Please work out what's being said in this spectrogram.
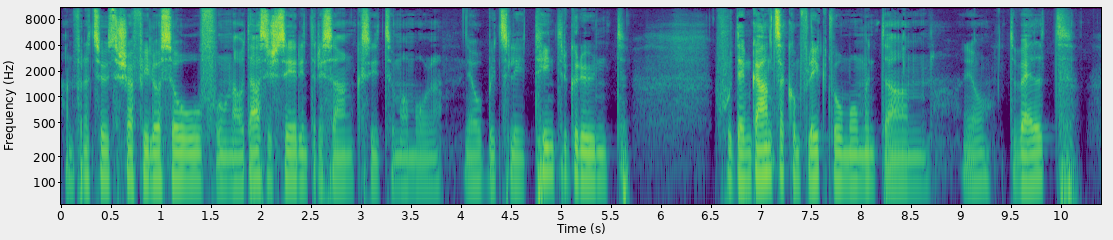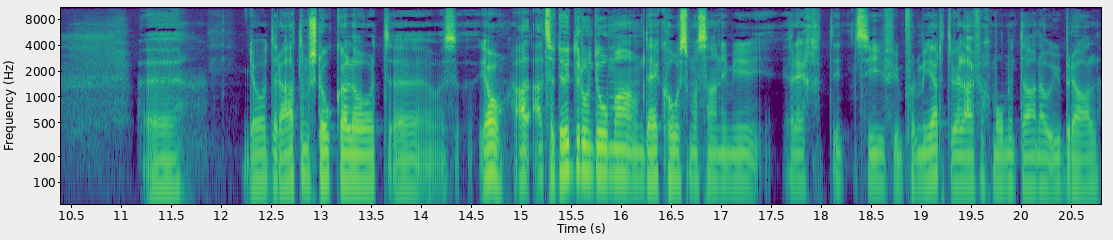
Ein französischer Philosoph. Und auch das ist sehr interessant gewesen, um mal ja, ein bisschen die Hintergründe von dem ganzen Konflikt, wo momentan ja, die Welt äh, ja, der Atem stocken lässt. Äh, also, ja, al- also dort rundherum, um den Kosmos habe ich mich recht intensiv informiert, weil einfach momentan auch überall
